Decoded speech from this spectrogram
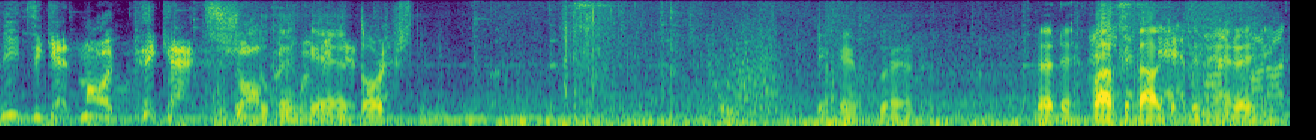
Need to get my pickaxe bentuknya sharpened when we get torch kayak kayak flare Udah deh, kelar kita Stand objektifnya my udah one ini. on.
